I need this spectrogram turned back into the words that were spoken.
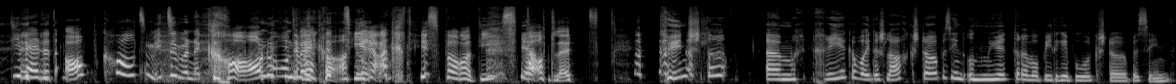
die werden abgeholt mit einem Kanu und werden direkt ins Paradies ja. Künstler ähm, Krieger, die in der Schlacht gestorben sind und Mütter, die bei der Geburt gestorben sind.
